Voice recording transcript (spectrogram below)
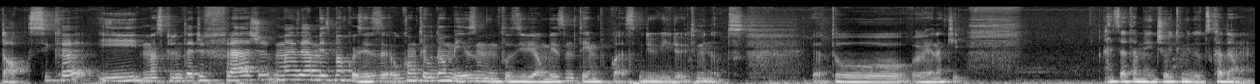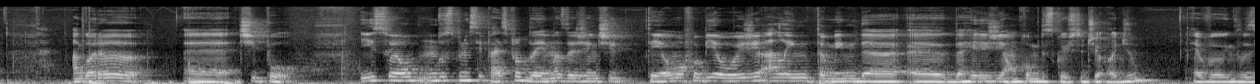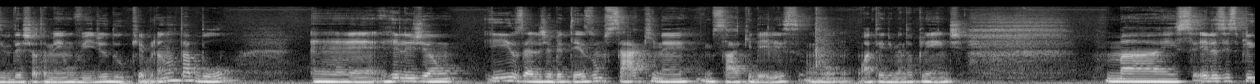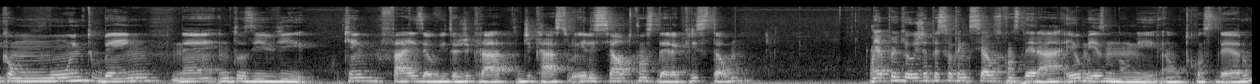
tóxica e masculinidade frágil, mas é a mesma coisa. O conteúdo é o mesmo, inclusive é ao mesmo tempo, quase que de vídeo, 8 minutos. Eu tô vendo aqui. Exatamente 8 minutos cada um. Agora, é, tipo, isso é um dos principais problemas da gente ter homofobia hoje, além também da, é, da religião como discurso de ódio. Eu vou inclusive deixar também um vídeo do Quebrando o Tabu, é, religião e os LGBTs, um saque, né? Um saque deles, um, um atendimento ao cliente. Mas eles explicam muito bem, né? Inclusive, quem faz é o Vitor de, de Castro, ele se autoconsidera cristão. É porque hoje a pessoa tem que se autoconsiderar. Eu mesmo não me autoconsidero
